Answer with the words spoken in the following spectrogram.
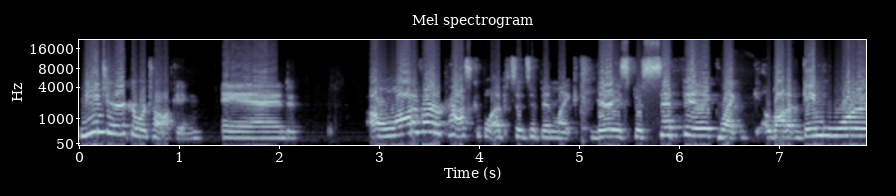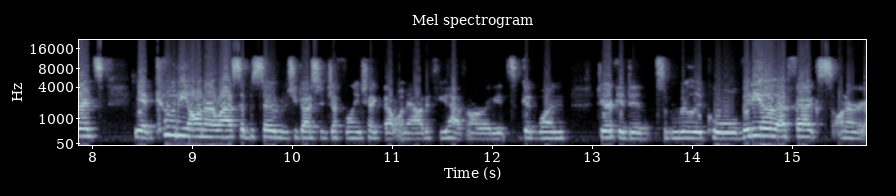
Me and Jerica were talking, and a lot of our past couple episodes have been like very specific, like a lot of game awards. We had Cody on our last episode, which you guys should definitely check that one out if you haven't already. It's a good one. Jerica did some really cool video effects on our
